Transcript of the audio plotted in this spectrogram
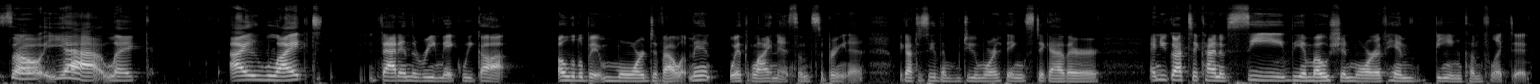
so yeah, like I liked that in the remake we got a little bit more development with Linus and Sabrina. We got to see them do more things together and you got to kind of see the emotion more of him being conflicted.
